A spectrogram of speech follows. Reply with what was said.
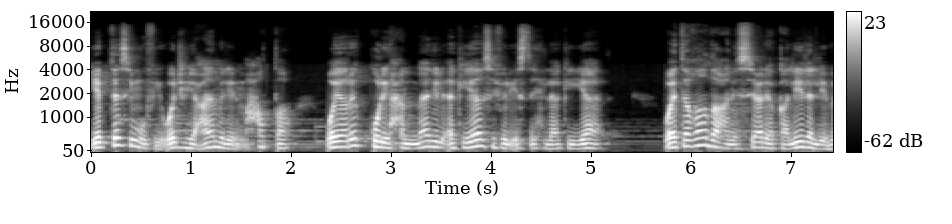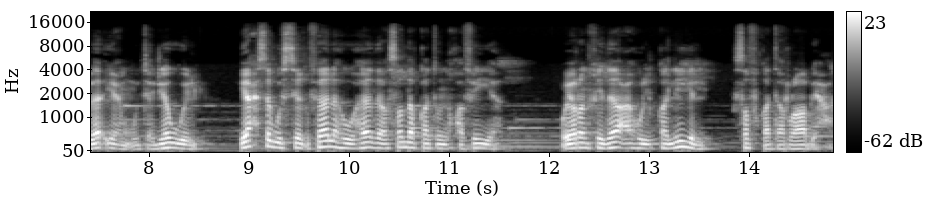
يبتسم في وجه عامل المحطة ويرق لحمال الأكياس في الاستهلاكيات ويتغاضى عن السعر قليلا لبائع متجول يحسب استغفاله هذا صدقة خفية ويرى انخداعه القليل صفقة رابحة.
